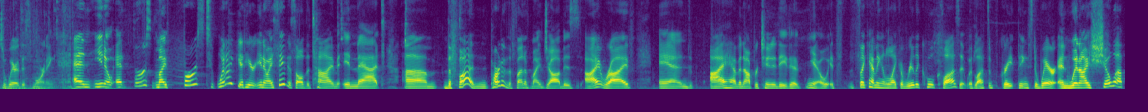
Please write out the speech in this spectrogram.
to wear this morning. And, you know, at first, my first, when I get here, you know, I say this all the time in that um, the fun, part of the fun of my job is I arrive and I have an opportunity to, you know, it's, it's like having like a really cool closet with lots of great things to wear. And when I show up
